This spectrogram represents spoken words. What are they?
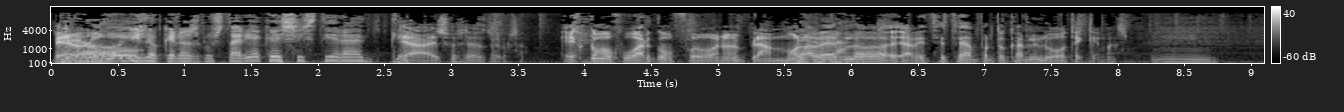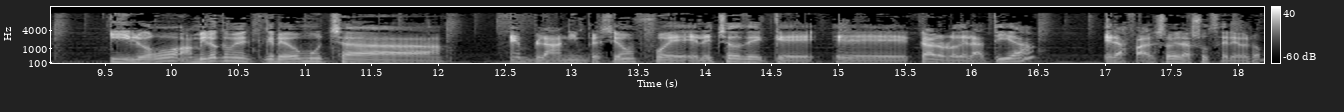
Pero, luego... Y lo que nos gustaría que existiera. Ya, eso es otra cosa. Es como jugar con fuego, ¿no? En plan, mola ¿Verdad? verlo, a veces te da por tocarlo y luego te quemas. Mm, Y luego, a mí lo que me creó mucha, en plan, impresión fue el hecho de que, eh, claro, lo de la tía era falso, era su cerebro.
